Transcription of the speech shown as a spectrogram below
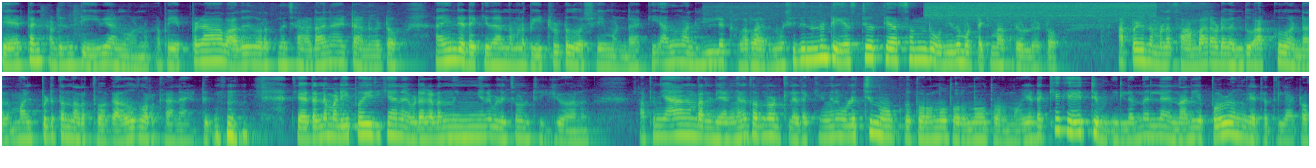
ചേട്ടൻ അവിടെ നിന്ന് ടി വി കാണുവാണ് അപ്പോൾ എപ്പോഴാ വാതിൽ തുറക്കുന്ന ചാടാനായിട്ടാണ് കേട്ടോ. അതിന്റെ ഇടയ്ക്ക് ഇതാണ് നമ്മൾ ബീട്രൂട്ട് ദോശയും ഉണ്ടാക്കി. അത് നല്ല കളറായിരുന്നു പക്ഷേ ഇതിനൊന്നും ടേസ്റ്റ് വ്യത്യാസം തോന്നിയത് മുട്ടയ്ക്ക് മാത്രമേ ഉള്ളൂ കേട്ടോ. അപ്പോഴും നമ്മൾ സാമ്പാർ അവിടെ വെന്തു. അക്കു കണ്ട മൽപ്പിടുത്തം നടത്തുക കഥവ് തുറക്കാനായിട്ട്. ചേട്ടന്റെ മടിയിൽ പോയിരിക്കാനാണ് ഇവിടെ കിടന്ന് ഇങ്ങനെ വിളിച്ചുകൊണ്ടിരിക്കുവാണ് അപ്പം ഞാൻ അങ്ങനെ പറഞ്ഞില്ലേ അങ്ങനെ തുറന്നു കൊടുത്തില്ല. ഇടയ്ക്ക് അങ്ങനെ ഒളിച്ചു നോക്കുക തുറന്നു തുറന്നു തുറന്നു. ഇടയ്ക്ക് കയറ്റും. ഇല്ലെന്നല്ല എന്നാലും എപ്പോഴും അങ്ങ് കയറ്റത്തില്ല കേട്ടോ.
